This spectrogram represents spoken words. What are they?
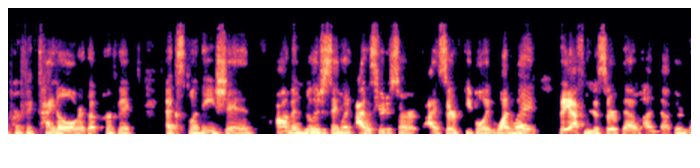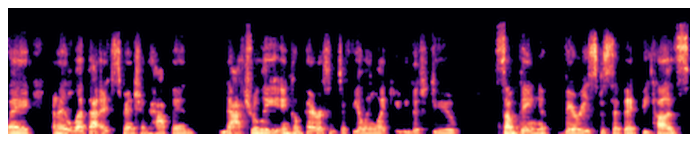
perfect title or the perfect explanation. Um, and really just saying like I was here to serve. I serve people in one way. They asked me to serve them another way, and I let that expansion happen naturally in comparison to feeling like you needed to do something very specific because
